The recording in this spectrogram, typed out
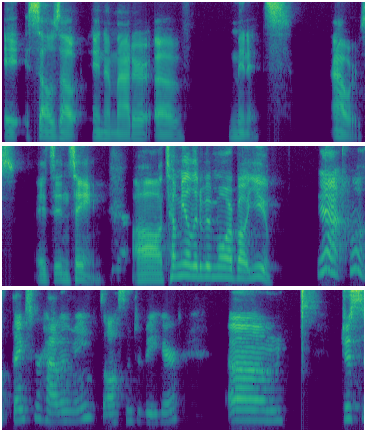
it sells out in a matter of minutes, hours. It's insane. Uh, tell me a little bit more about you. Yeah, cool. Thanks for having me. It's awesome to be here. Um, just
